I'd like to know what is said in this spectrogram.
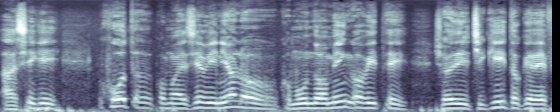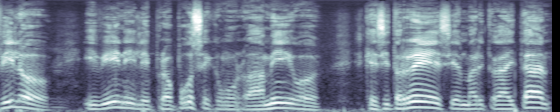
así que justo como decía Viñolo, como un domingo, viste, yo de chiquito que desfilo y vine y le propuse como los amigos, el Quesito Reyes y el Marito Gaitán,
